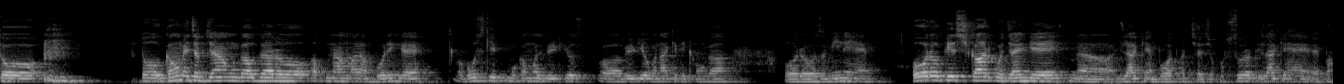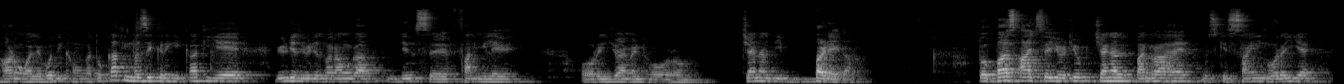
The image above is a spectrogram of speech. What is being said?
तो तो गाँव में जब जाऊँगा उधर, अपना हमारा बोरिंग है वो उसकी मुकम्मल वीडियोस वीडियो बना के दिखाऊँगा, और ज़मीनें हैं। और फिर शिकार को जाएँगे इलाके हैं बहुत अच्छे अच्छे खूबसूरत इलाके हैं, पहाड़ों वाले, वो दिखाऊँगा। तो काफ़ी मज़े करेंगे, काफ़ी ये वीडियोस वीडियोस बनाऊँगा, जिनसे फ़न मिले। और इन्जॉयमेंट हो और चैनल भी बढ़ेगा। तो बस आज से यूट्यूब चैनल बन रहा है उसकी साइनिंग हो रही है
